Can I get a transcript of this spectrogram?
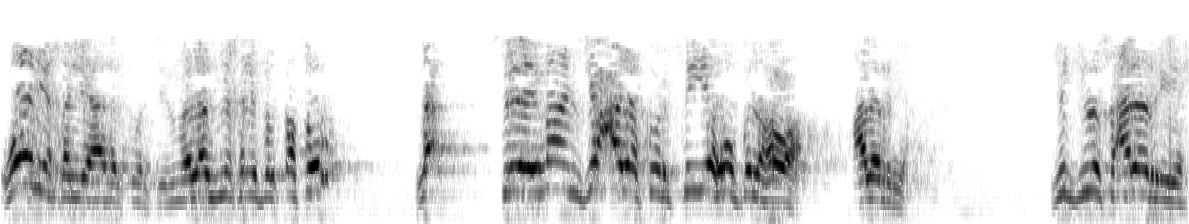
وين يخلي هذا الكرسي؟ ما لازم يخليه في القصر؟ لا. سليمان جعل كرسيه في الهواء على الريح. يجلس على الريح.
